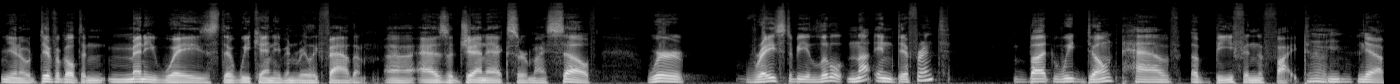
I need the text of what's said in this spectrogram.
you know difficult in many ways that we can't even really fathom. Uh, as a Gen X or myself, we're raised to be a little not indifferent, but we don't have a beef in the fight. Yeah.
